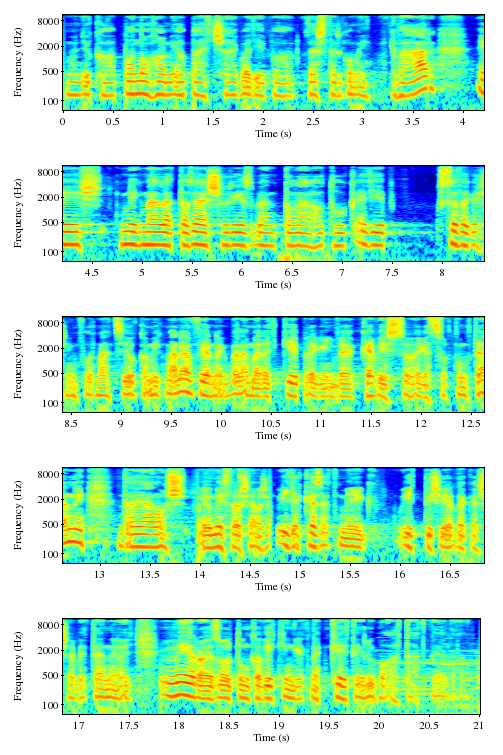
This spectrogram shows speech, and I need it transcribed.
mondjuk a Pannonhalmi apátság, vagy épp az Esztergomi vár, és még mellett az első részben találhatók egyéb szöveges információk, amik már nem férnek bele, mert egy képregénybe kevés szöveget szoktunk tenni, de János, Mészáros János igyekezett még itt is érdekesebbé tenni, hogy miért rajzoltunk a vikingeknek két élő baltát például.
